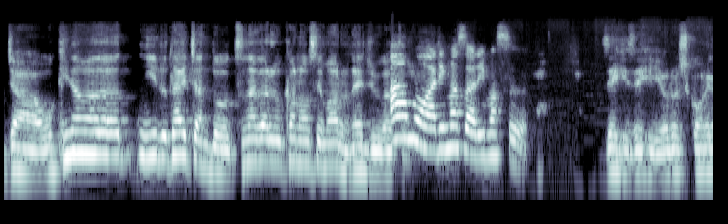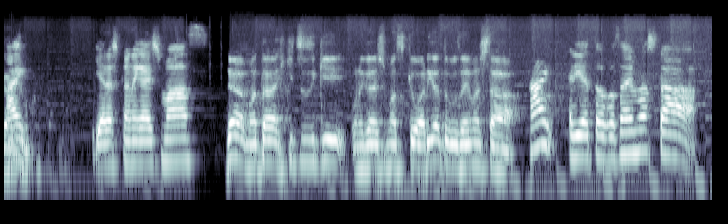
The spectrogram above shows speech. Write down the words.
じゃあ、沖縄にいる大ちゃんとつながる可能性もあるね、10月。ああ、もうあります、あります。ぜひぜひよろしくお願いします。よろしくお願いします。ではまた引き続きお願いします。今日はありがとうございました。はい、ありがとうございました。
